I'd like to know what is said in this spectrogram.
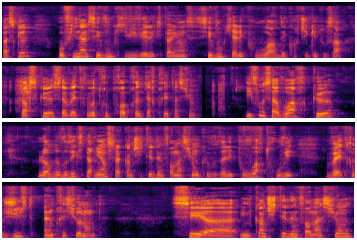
Parce que au final, c'est vous qui vivez l'expérience, c'est vous qui allez pouvoir décortiquer tout ça. Parce que ça va être votre propre interprétation. Il faut savoir que lors de vos expériences, la quantité d'informations que vous allez pouvoir trouver va être juste impressionnante. C'est euh, une quantité d'informations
